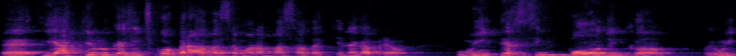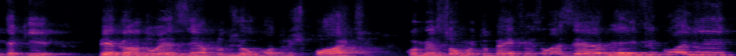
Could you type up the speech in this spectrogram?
É, e aquilo que a gente cobrava semana passada aqui, né, Gabriel? O Inter se impondo em campo. Foi o Inter que, pegando o exemplo do jogo contra o esporte, começou muito bem, fez 1 a 0 e aí ficou ali,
